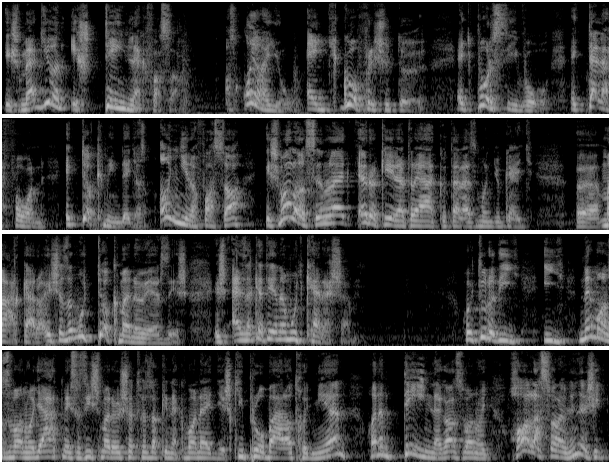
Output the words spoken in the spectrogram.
és megjön, és tényleg fasza. Az olyan jó. Egy gofrisütő, egy porszívó, egy telefon, egy tök mindegy, az annyira fasza, és valószínűleg örök életre elkötelez mondjuk egy ö, márkára, és ez amúgy tök menő érzés. És ezeket én amúgy keresem. Hogy tudod, így, így nem az van, hogy átmész az ismerősödhöz, akinek van egy, és kipróbálod, hogy milyen, hanem tényleg az van, hogy hallasz valamit, minden, és így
